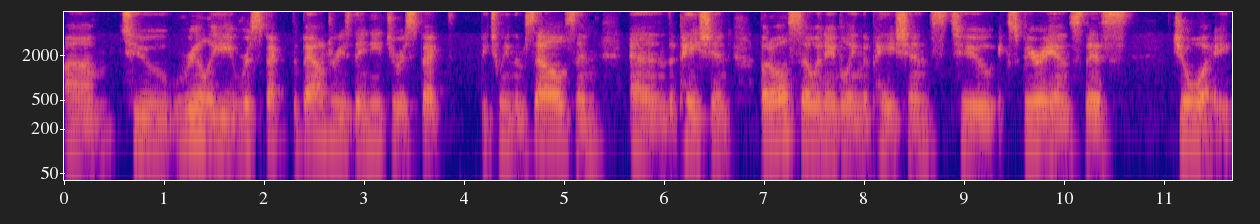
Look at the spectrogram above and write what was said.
um, to really respect the boundaries they need to respect between themselves and and the patient but also enabling the patients to experience this joy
